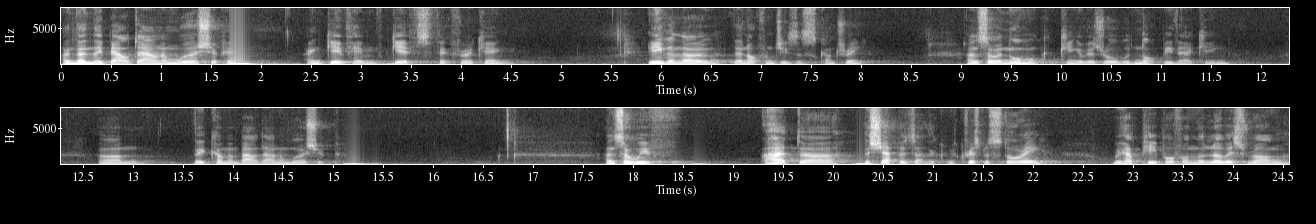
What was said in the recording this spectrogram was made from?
And then they bow down and worship him and give him gifts fit for a king, even though they're not from Jesus' country. And so a normal king of Israel would not be their king. Um, they come and bow down and worship. And so we've had uh, the shepherds at the Christmas story. We have people from the lowest rung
